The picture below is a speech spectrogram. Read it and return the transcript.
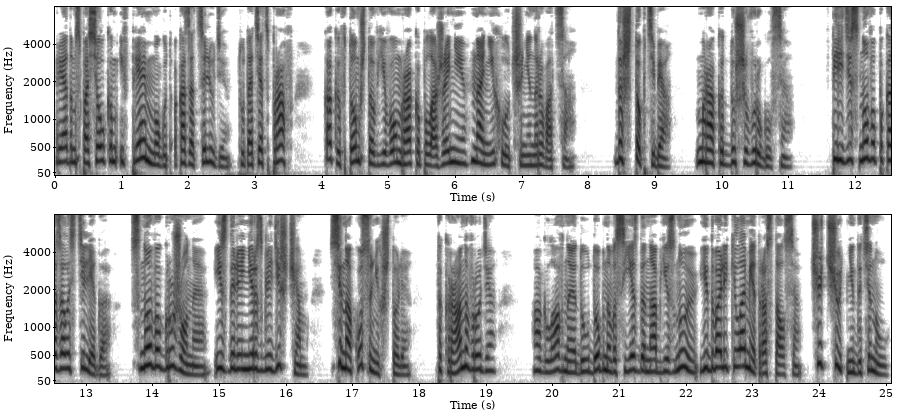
Рядом с поселком и впрямь могут оказаться люди. Тут отец прав. Как и в том, что в его мракоположении на них лучше не нарываться. «Да чтоб тебя!» Мрак от души выругался. Впереди снова показалась телега. Снова груженная. Издали не разглядишь чем. Синокос у них, что ли? Так рано вроде. А главное, до удобного съезда на объездную едва ли километр остался. Чуть-чуть не дотянул.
